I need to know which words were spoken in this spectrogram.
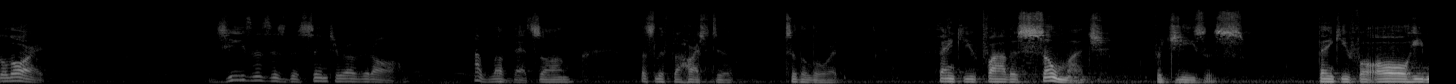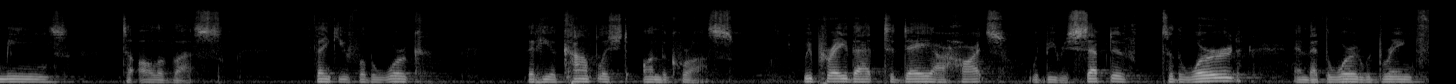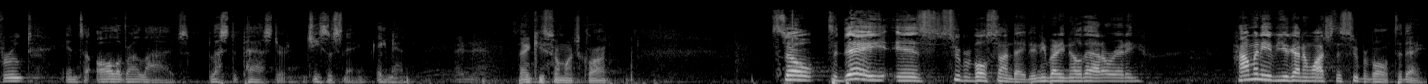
the Lord. Jesus is the center of it all. I love that song. Let's lift our hearts to, to the Lord. Thank you, Father, so much for Jesus. Thank you for all he means to all of us. Thank you for the work that he accomplished on the cross. We pray that today our hearts would be receptive to the word and that the word would bring fruit into all of our lives. Bless the pastor. In Jesus' name, amen. Amen. Thank you so much, Claude. So today is Super Bowl Sunday. Did anybody know that already? How many of you are going to watch the Super Bowl today?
